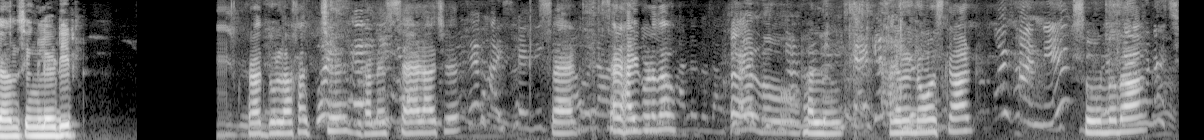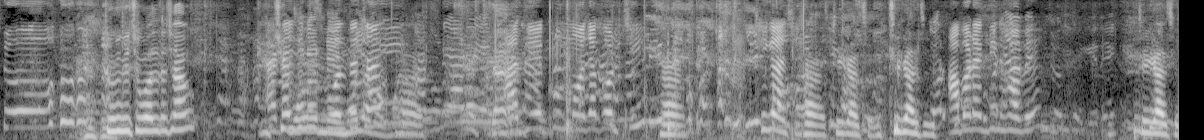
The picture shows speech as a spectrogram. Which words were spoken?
ডান্সিং লেডির এরা দোলা খাচ্ছে এখানে স্যার আছে। স্যার স্যার হাই করে দাও। হ্যালো হ্যালো এখানে নমস্কার। সৌন্যদা তুমি কিছু বলতে চাও? জিনিস বলতে চাই। হ্যাঁ। আজকে খুব মজা করছি। হ্যাঁ। ঠিক আছে। হ্যাঁ ঠিক আছে ঠিক আছে। আবার একদিন হবে। ঠিক আছে।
